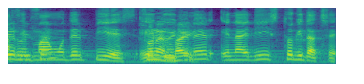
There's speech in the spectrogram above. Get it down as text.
আসিফ মাহমুদের পিএস এই দুইজনের এনআইডি স্থগিত আছে।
